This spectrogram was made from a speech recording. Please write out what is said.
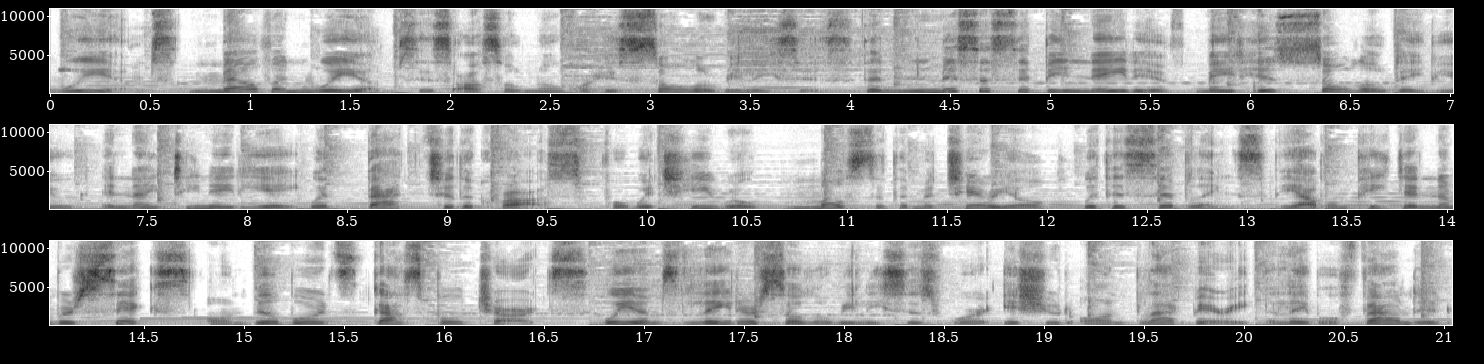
Williams, Melvin Williams is also known for his solo releases. The Mississippi native made his solo debut in 1988 with Back to the Cross, for which he wrote most of the material with his siblings. The album peaked at number 6 on Billboard's gospel charts. Williams' later solo releases were issued on Blackberry, the label founded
